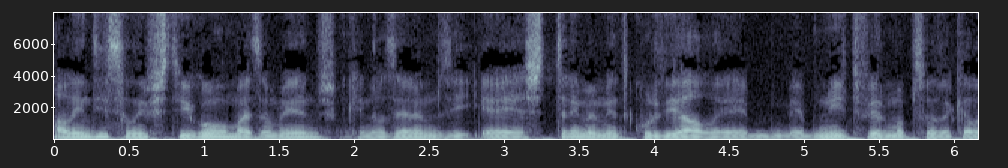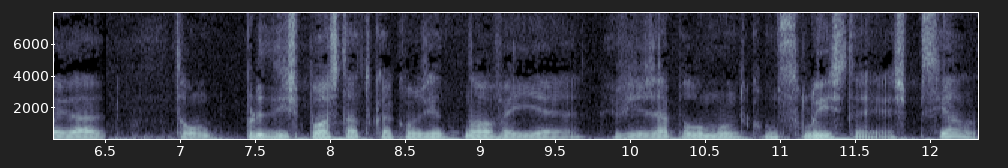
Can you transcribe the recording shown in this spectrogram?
Além disso, ele investigou mais ou menos quem nós éramos e é extremamente cordial. É, é bonito ver uma pessoa daquela idade tão predisposta a tocar com gente nova e a, viajar pelo mundo como solista. É especial.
